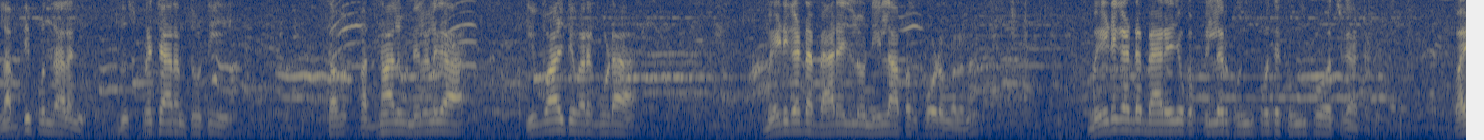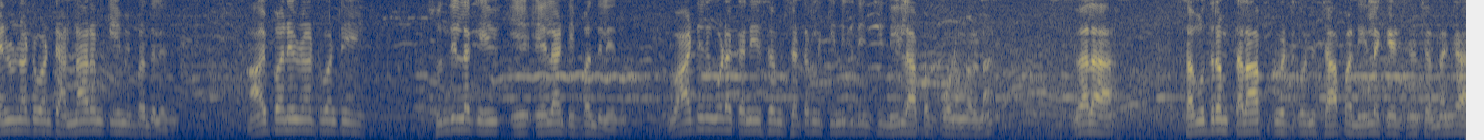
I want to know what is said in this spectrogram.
లబ్ధి పొందాలని దుష్ప్రచారంతో సమ పద్నాలుగు నెలలుగా ఇవాల్టి వరకు కూడా మేడిగడ్డ బ్యారేజ్లో నీళ్ళు ఆపకపోవడం వలన మేడిగడ్డ బ్యారేజ్ ఒక పిల్లర్ కుంగిపోతే కుంగిపోవచ్చు కాక. పైన ఉన్నటువంటి అన్నారంకి ఏమి ఇబ్బంది లేదు. ఆ పని ఉన్నటువంటి సుందిళ్ళకి ఏ- ఎలాంటి ఇబ్బంది లేదు. వాటిని కూడా కనీసం సెటర్లు కిందికి దించి నీళ్ళు ఆపకపోవడం వలన ఇవాళ సముద్రం తలాపుకు పెట్టుకొని చేప నీళ్ళకేడిచిన చందంగా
